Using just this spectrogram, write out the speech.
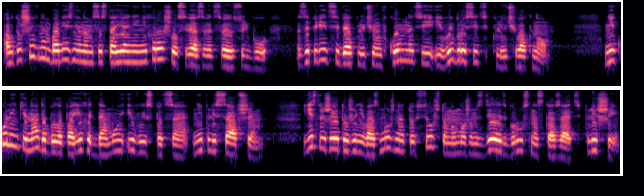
а в душевном болезненном состоянии нехорошо связывать свою судьбу, запереть себя ключом в комнате и выбросить ключ в окно. Николеньке надо было поехать домой и выспаться, не плясавшим. Если же это уже невозможно, то все, что мы можем сделать, грустно сказать «пляши».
